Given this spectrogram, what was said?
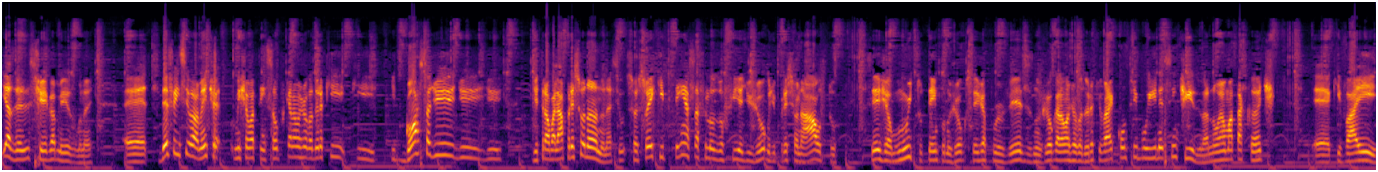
e às vezes chega mesmo, né? É, defensivamente me chama atenção porque ela é uma jogadora que, que, que gosta de, de, de, de, trabalhar pressionando, né? Se, se a sua equipe tem essa filosofia de jogo, de pressionar alto, seja muito tempo no jogo, seja por vezes no jogo, ela é uma jogadora que vai contribuir nesse sentido. Ela não é uma atacante é, que vai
